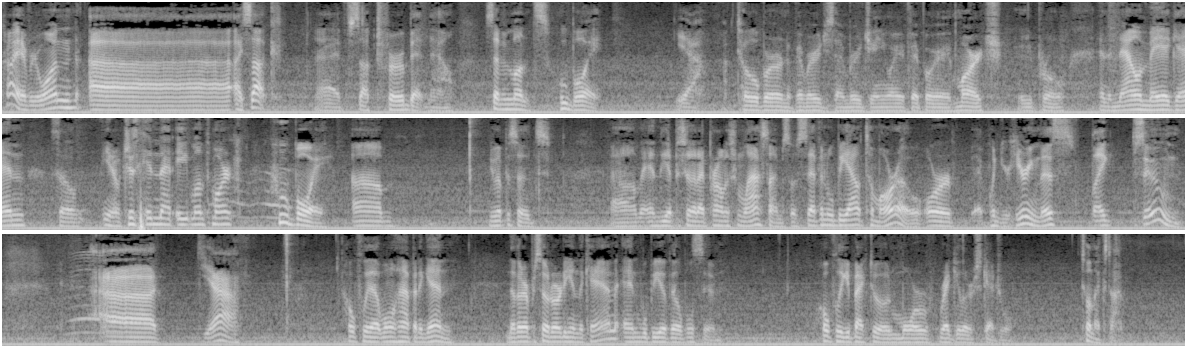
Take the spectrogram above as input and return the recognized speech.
Hi, everyone. Uh, I suck. I've sucked for a bit now. Seven months. Oh boy. Yeah. October, November, December, January, February, March, April, and then now in May again. So, you know, just hitting that eight month mark. Oh boy. Um, new episodes. Um, and the episode I promised from last time. So, seven will be out tomorrow, or when you're hearing this, like soon. Uh, yeah. Hopefully that won't happen again. Another episode already in the can and will be available soon. Hopefully, get back to a more regular schedule. Till next time.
